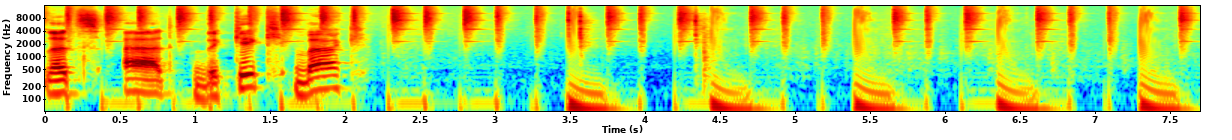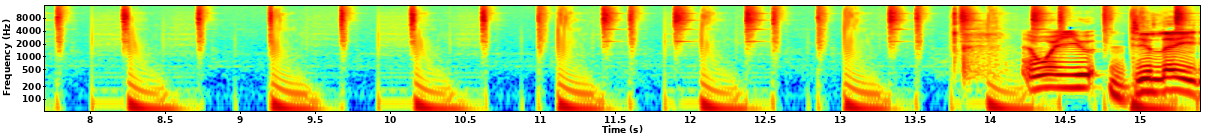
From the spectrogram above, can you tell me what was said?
let's add the kick back. And when you delay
